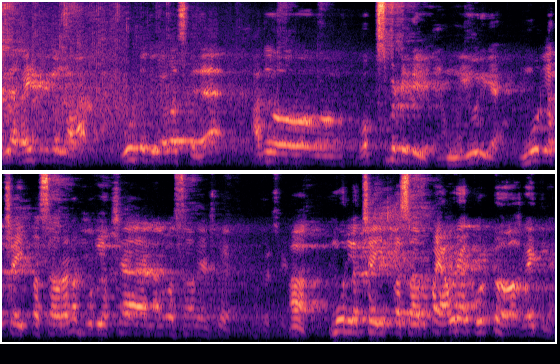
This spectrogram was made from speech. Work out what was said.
ಎಲ್ಲ ರೈತರಿಗೆಲ್ಲ ಊಟದ ವ್ಯವಸ್ಥೆ ಅದು ಒಪ್ಪಿಸ್ಬಿಟ್ಟಿದ್ದೀವಿ ನಮ್ಮ ಇವರಿಗೆ. ಮೂರು ಲಕ್ಷ ಇಪ್ಪತ್ತು ಸಾವಿರನ ಮೂರು ಲಕ್ಷ ನಲ್ವತ್ತು ಸಾವಿರ ಎಷ್ಟು ಹಾಂ, ಮೂರು ಲಕ್ಷ ಇಪ್ಪತ್ತು ಸಾವಿರ ರೂಪಾಯಿ ಅವರೇ ಕೊಟ್ಟು ರೈತರೇ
